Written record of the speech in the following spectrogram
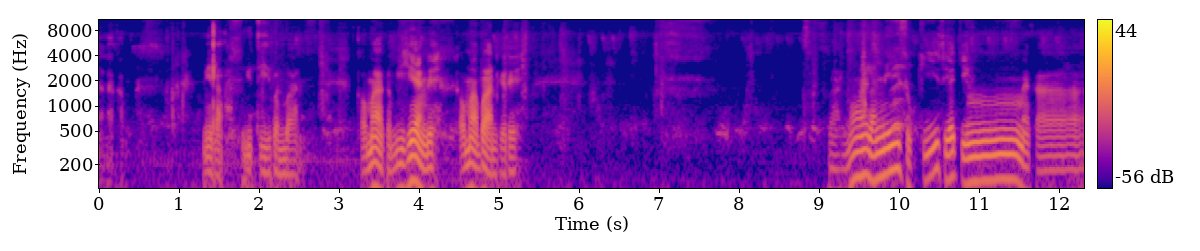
นั่นแหละครับนี่แหละวิธีบานๆเขามากกับมีแห้งเด้เขามาบานกันเด้ บ้านน้อยหลังนี้สุกี้เสียจริงนะครับ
